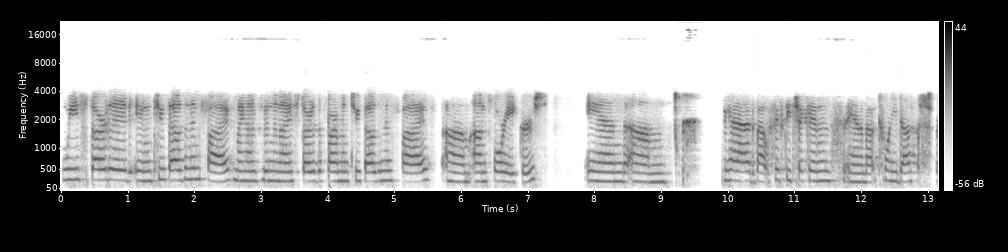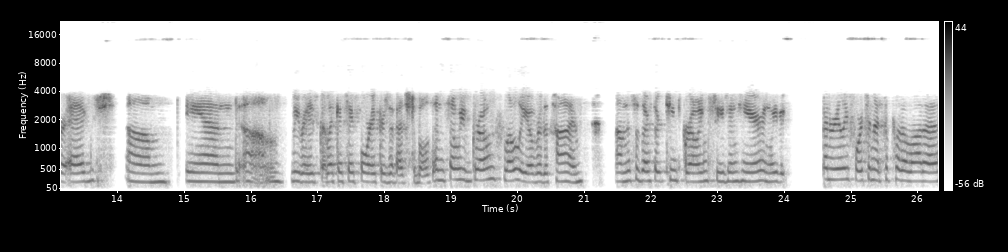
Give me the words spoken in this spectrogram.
we started in 2005. My husband and I started the farm in 2005 um, on four acres. And um, we had about 50 chickens and about 20 ducks for eggs. Um, and um, we raised, like I say, four acres of vegetables. And so we've grown slowly over the time. Um, this is our 13th growing season here, and we've been really fortunate to put a lot of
